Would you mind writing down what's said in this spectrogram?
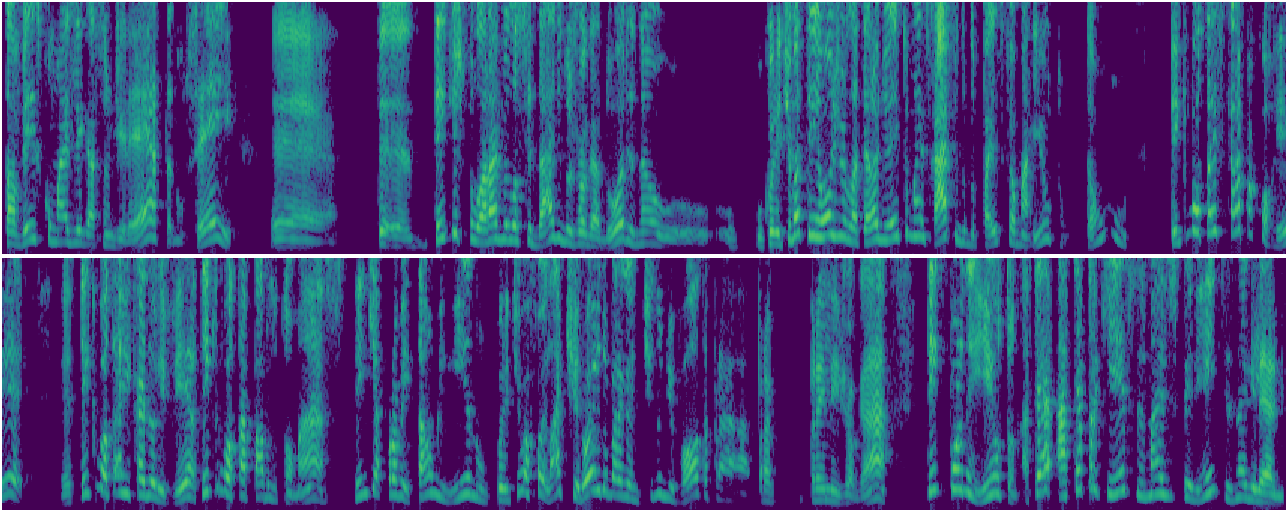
Talvez com mais ligação direta, não sei. É, tem que explorar a velocidade dos jogadores, né? O, o, o Curitiba tem hoje o lateral direito mais rápido do país, que é o Marilton. Então, tem que botar esse cara para correr. É, tem que botar Ricardo Oliveira, tem que botar Pablo Tomás, tem que aproveitar o menino. O Curitiba foi lá, tirou ele do Bragantino de volta para ele jogar. Tem que pôr Neilton, até, até para que esses mais experientes, né, Guilherme?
